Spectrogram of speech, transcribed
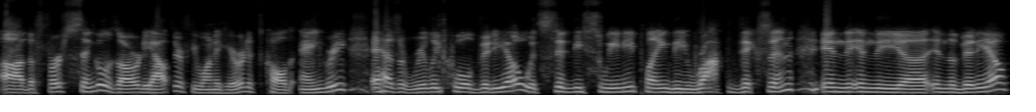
Uh, the first single is already out there if you want to hear it. It's called Angry. It has a really cool video with Sydney Sweeney playing the rock vixen in the in the uh, in the video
